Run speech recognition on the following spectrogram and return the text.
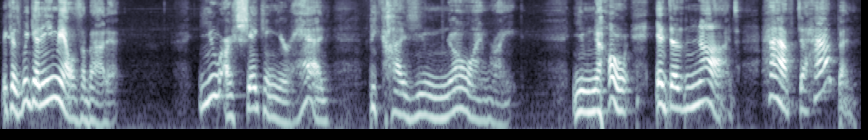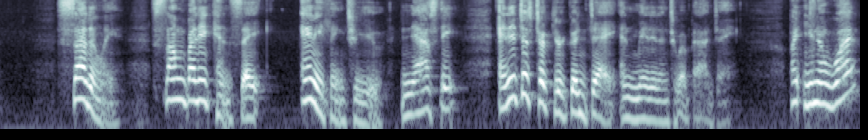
because we get emails about it. You are shaking your head because you know I'm right. You know it does not have to happen. Suddenly, somebody can say anything to you nasty, and it just took your good day and made it into a bad day. But you know what?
